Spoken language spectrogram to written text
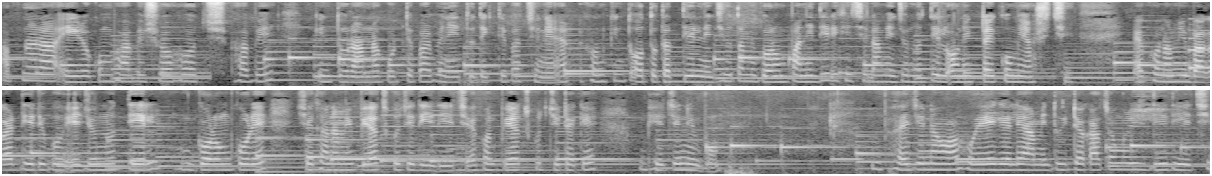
আপনারা এই এইরকমভাবে সহজভাবে কিন্তু রান্না করতে পারবেন, এই তো দেখতে পাচ্ছেন। এখন কিন্তু অতটা তেল নেই। যেহেতু আমি গরম পানি দিয়ে রেখেছিলাম এই জন্য তেল অনেকটাই কমে আসছে। এখন আমি বাগার দিয়ে দেব এই জন্য তেল গরম করে সেখানে আমি পেঁয়াজ কুচি দিয়ে দিয়েছি। এখন পেঁয়াজ কুচিটাকে ভেজে নেব। ভেজে নেওয়া হয়ে গেলে আমি দুইটা কাঁচামরিচ দিয়ে দিয়েছি।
